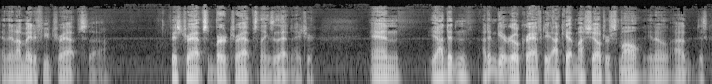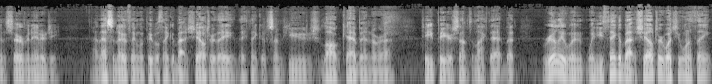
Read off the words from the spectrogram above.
and then I made a few traps, uh, fish traps and bird traps, things of that nature. And yeah, I didn't I didn't get real crafty. I kept my shelter small. You know, I just conserving energy. Now, that's another thing when people think about shelter, they, they think of some huge log cabin or a teepee or something like that. But really, when, when you think about shelter, what you want to think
